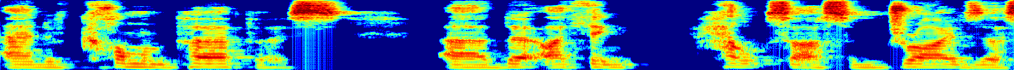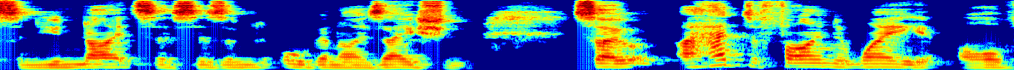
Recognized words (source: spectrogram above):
and of common purpose uh, that I think helps us and drives us and unites us as an organization. So I had to find a way of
